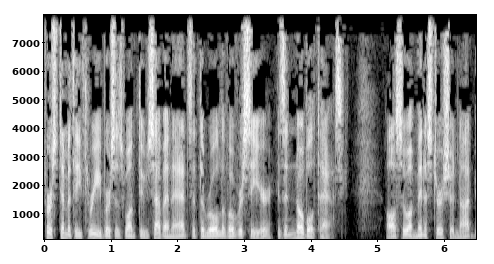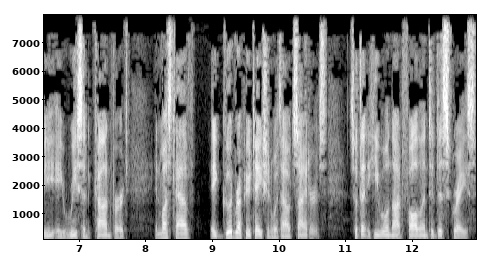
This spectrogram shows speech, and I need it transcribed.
1 Timothy 3 verses 1 through 7 adds that the role of overseer is a noble task. Also, a minister should not be a recent convert and must have a good reputation with outsiders so that he will not fall into disgrace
